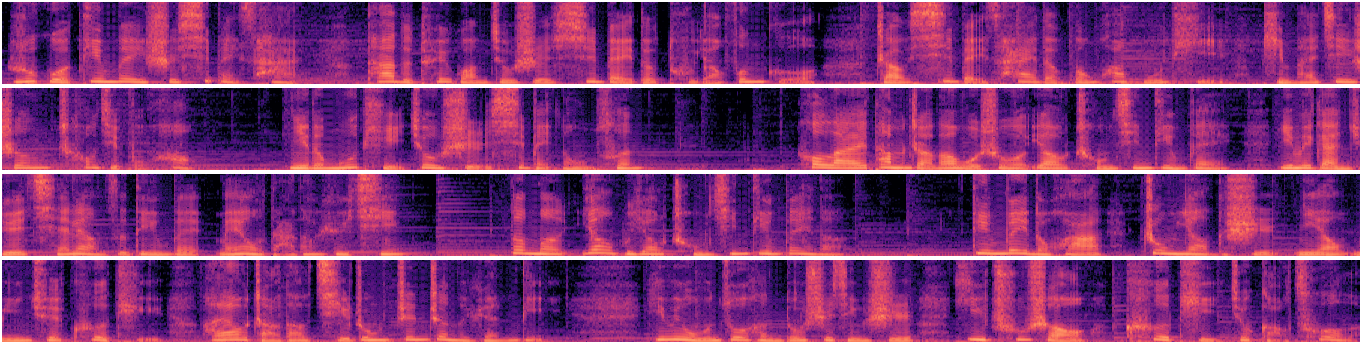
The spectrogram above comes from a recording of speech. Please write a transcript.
如果定位是西北菜，它的推广就是西北的土窑风格，找西北菜的文化母体，品牌寄生，超级符号，你的母体就是西北农村。后来他们找到我说要重新定位，因为感觉前两次定位没有达到预期。那么要不要重新定位呢？定位的话，重要的是你要明确客体，还要找到其中真正的原理。因为我们做很多事情时，一出手客体就搞错了。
